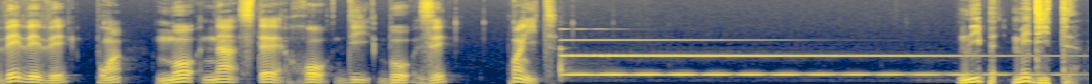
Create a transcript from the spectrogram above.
www.monasterodibosé.it. NIP médite.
